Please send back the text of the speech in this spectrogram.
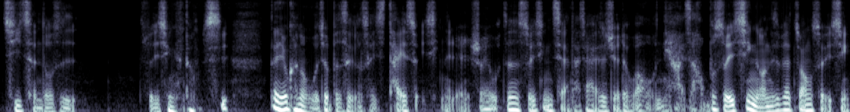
七成都是。随性的东西，但有可能我就不是个随太随性的人，所以我真的随性起来，大家还是觉得哇，你还是好不随性哦，你是不是在装随性？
